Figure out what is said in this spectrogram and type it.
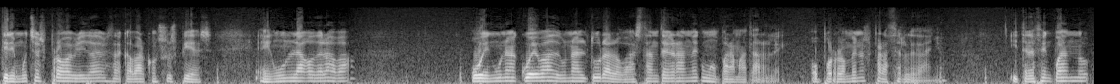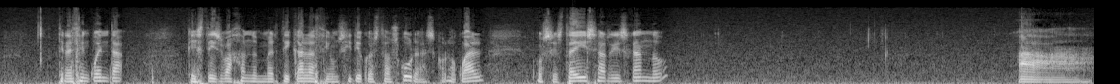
tiene muchas probabilidades de acabar con sus pies en un lago de lava o en una cueva de una altura lo bastante grande como para matarle, o por lo menos para hacerle daño. Y tened en, cuando, tened en cuenta que estáis bajando en vertical hacia un sitio que está a oscuras, con lo cual os estáis arriesgando a,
